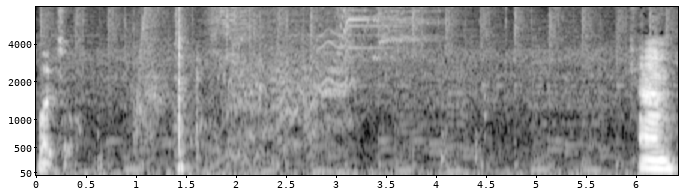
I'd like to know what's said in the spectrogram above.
Floatzel. Um,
